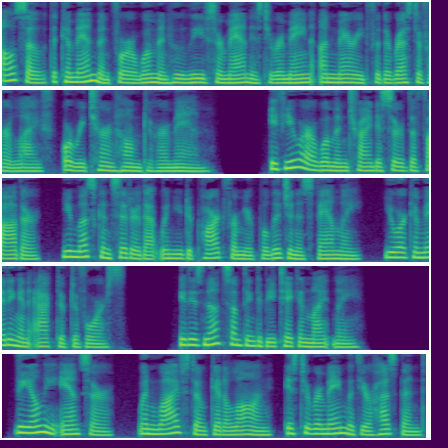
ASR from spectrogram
Also, the commandment for a woman who leaves her man is to remain unmarried for the rest of her life or return home to her man. If you are a woman trying to serve the father, you must consider that when you depart from your polygynous family, you are committing an act of divorce. It is not something to be taken lightly. The only answer, when wives don't get along, is to remain with your husband,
